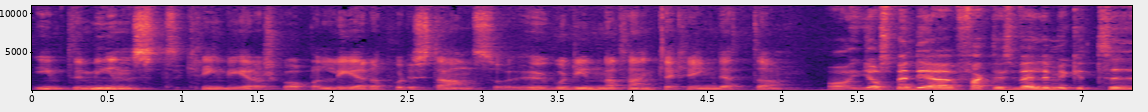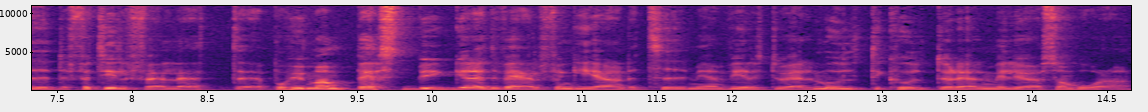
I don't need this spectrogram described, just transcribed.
inte minst kring ledarskap, att leda på distans. Hur går dina tankar kring detta? Ja, jag spenderar faktiskt väldigt mycket tid för tillfället eh, på hur man bäst bygger ett väl fungerande team i en virtuell multikulturell miljö som våran.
